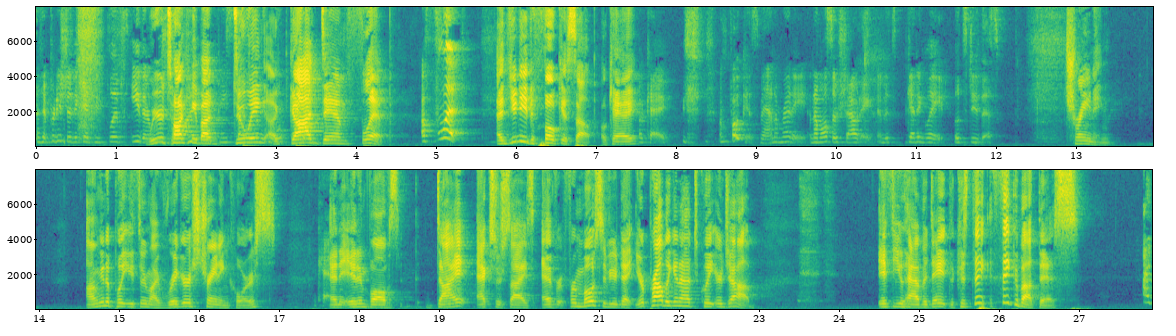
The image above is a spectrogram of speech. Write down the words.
and I'm pretty sure they can't do flips either. we're talking why it'd be about doing a cool- goddamn flip a flip. and you need to focus up okay Okay, I'm focused, man. I'm ready, and I'm also shouting, and it's getting late. Let's do this. training. I'm going to put you through my rigorous training course, Okay. and it involves diet, exercise, every for most of your day. You're probably going to have to quit your job if you have a date. Because think think about this. I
